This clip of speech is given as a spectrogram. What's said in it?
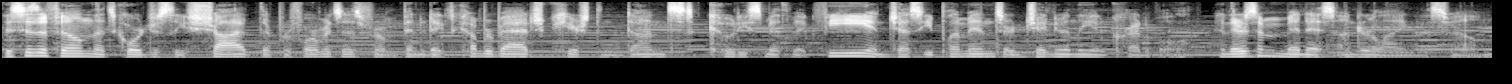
This is a film that's gorgeously shot. The performances from Benedict Cumberbatch, Kirsten Dunst, Kodi Smit-McPhee, and Jesse Plemons are genuinely incredible and there's a menace underlying this film.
